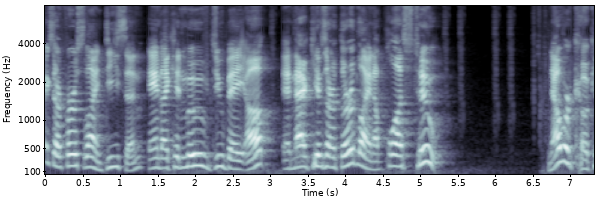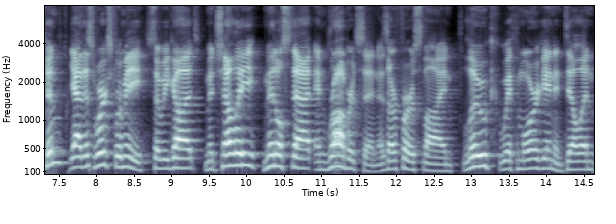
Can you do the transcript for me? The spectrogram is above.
Makes our first line decent. And I can move Dubé up. And that gives our third line a plus two. Now we're cooking. Yeah, this works for me. So we got Maccelli, Mittelstadt, and Robertson as our first line. Luke with Morgan and Dillon.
